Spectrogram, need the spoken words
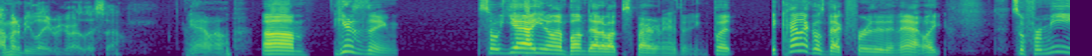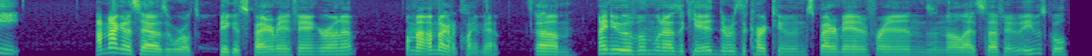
I'm gonna be late regardless. So Yeah, well. Um, here's the thing. So yeah, you know, I'm bummed out about the Spider-Man thing, but it kind of goes back further than that. Like, so for me, I'm not gonna say I was the world's biggest Spider-Man fan growing up. I'm not. I'm not gonna claim that. Um, I knew of him when I was a kid. There was the cartoon Spider-Man and Friends and all that stuff. He he was cool.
